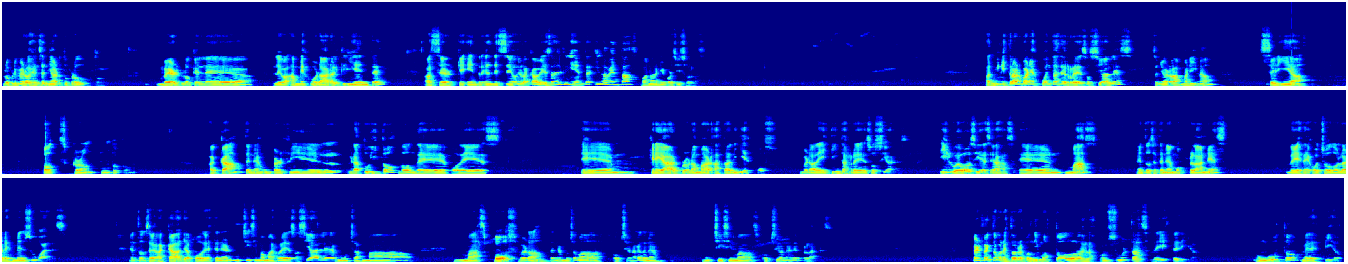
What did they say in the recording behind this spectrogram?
lo primero es enseñar tu producto. Ver lo que le, le va a mejorar al cliente, hacer que entre el deseo en la cabeza del cliente y las ventas van a venir por sí solas. Administrar varias cuentas de redes sociales, señora Marina, sería podscrum.com. Acá tenés un perfil gratuito donde podés em, crear, programar hasta 10 posts, ¿verdad? De distintas redes sociales. Y luego si deseas más, entonces tenemos planes desde 8 dólares mensuales. Entonces acá ya podés tener muchísimas más redes sociales, muchas más, más posts, ¿verdad? Tenés muchas más opciones. Acá tenés muchísimas opciones de planes. Perfecto, con esto respondimos todas las consultas de este día. Un gusto, me despido.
